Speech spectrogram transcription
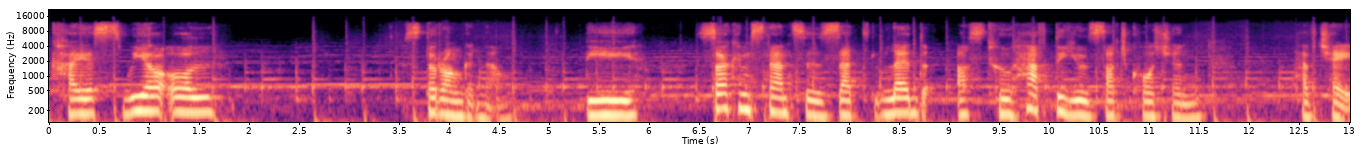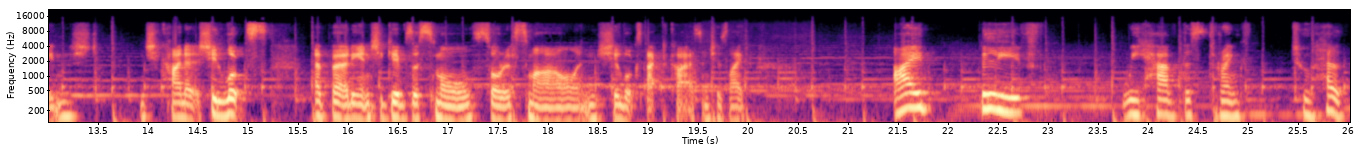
Caius, we are all stronger now. The circumstances that led us to have to use such caution have changed. And she kind of she looks at Bertie and she gives a small sort of smile and she looks back to Caius and she's like, I believe we have the strength to help.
